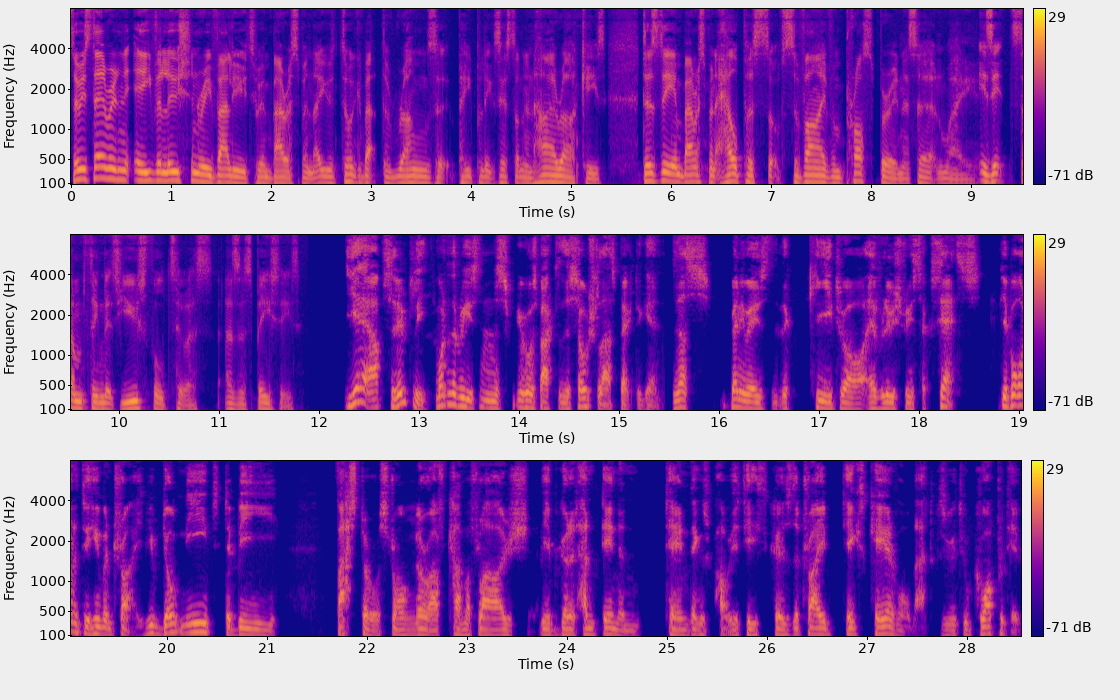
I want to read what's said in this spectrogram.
So, is there an evolutionary value to embarrassment? Like you were talking about the rungs that people exist on in hierarchies. Does the embarrassment help us sort of survive and prosper in a certain way? Is it something that's useful to us as a species? Yeah, absolutely. One of the reasons it goes back to the social aspect again. And that's in many ways the key to our evolutionary success. If you're born into a human tribe, you don't need to be faster or stronger or have camouflage, be good at hunting and tearing things apart with your teeth because the tribe takes care of all that because we're too cooperative.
